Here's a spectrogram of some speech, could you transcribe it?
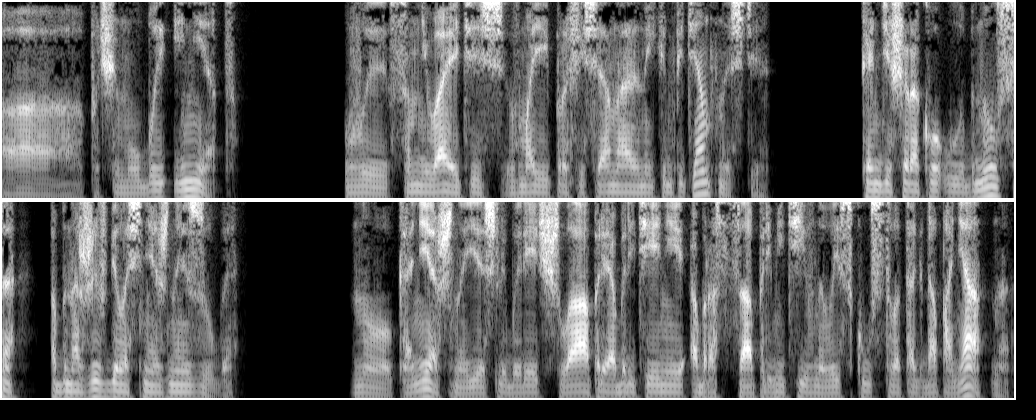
«А почему бы и нет?» Вы сомневаетесь в моей профессиональной компетентности? Канди широко улыбнулся, обнажив белоснежные зубы. Ну, конечно, если бы речь шла о приобретении образца примитивного искусства, тогда понятно.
